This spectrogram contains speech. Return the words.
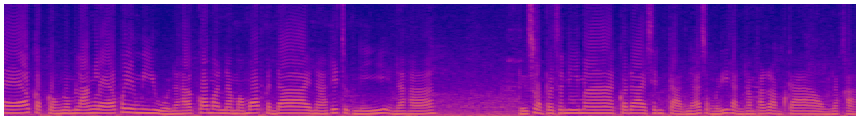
แล้วกับกล่องนมล้างแล้วก็ยังมีอยู่นะคะ ก็มานำมามอบกันได้นะที่จุดนี้นะคะ หรือส่งไปรษณีย์มาก็ได้เช่นกันนะคะส่งมาที่ฐานธรรมพระรามเก้านะคะ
